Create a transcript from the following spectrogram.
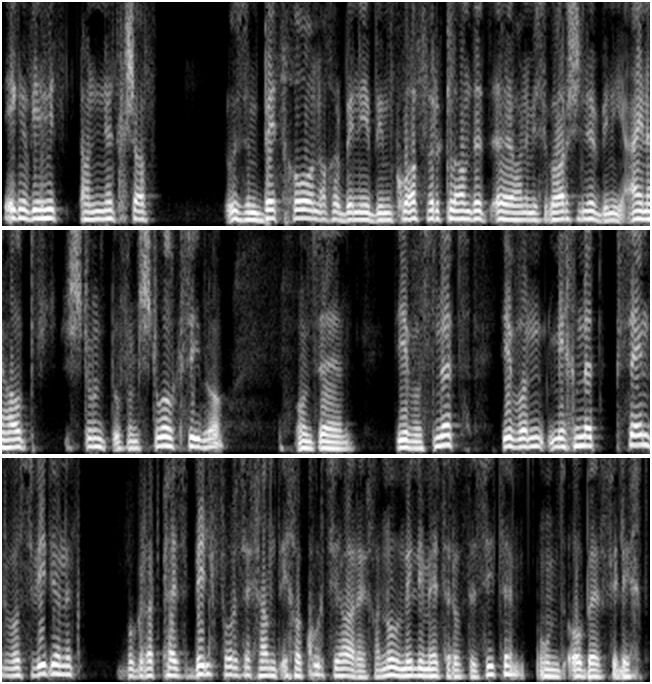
irgendwie heute habe ich nicht geschafft, aus dem Bett zu kommen, nachher bin ich beim Coiffeur gelandet, äh, habe ich mich sogar schneiden, bin ich eineinhalb Stunden auf dem Stuhl gewesen, Bro. Und, äh, die, die nicht, die, die mich nicht sehen, die das Video nicht wo gerade kein Bild vor sich haben. Ich habe kurze Haare, ich habe 0 mm auf der Seite und oben vielleicht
